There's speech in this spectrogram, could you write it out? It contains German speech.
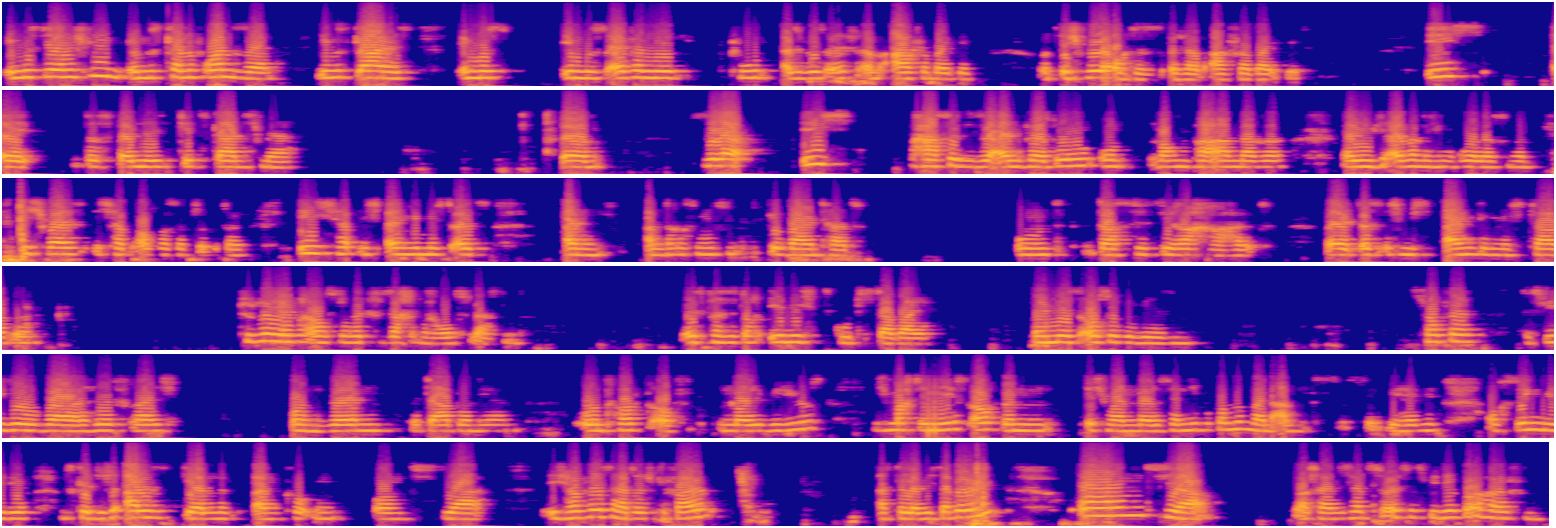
Ihr müsst ja nicht lieben, ihr müsst keine Freunde sein, ihr müsst gar nicht. Ihr müsst, ihr müsst einfach nur tun, also bis euch am Arsch vorbeigeht. Und ich will auch, dass es euch am Arsch vorbeigeht. Ich Ey, das bei mir geht's gar nicht mehr. Ähm, sehr, ich hasse diese eine Person und noch ein paar andere, weil die mich einfach nicht in Ruhe lassen haben. Ich weiß, ich habe auch was dazu getan. Ich habe mich eingemischt, als ein anderes Mädchen geweint hat. Und das ist die Rache halt. Weil, dass ich mich eingemischt habe. Tut euch einfach auch so welche Sachen rauslassen. Es passiert doch eh nichts Gutes dabei. Bei mir ist auch so gewesen. Ich hoffe, das Video war hilfreich. Und wenn, bitte abonnieren. Und hofft auf neue Videos. Ich mache demnächst auch, wenn ich mein neues Handy bekomme, mein anderes Handy, auch Sing-Video. Das könnt ihr euch alles gerne angucken. Und ja, ich hoffe, es hat euch gefallen. Hasta la vista, baby. Und ja, wahrscheinlich hat es euch das Video geholfen.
